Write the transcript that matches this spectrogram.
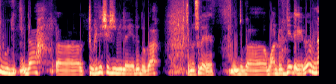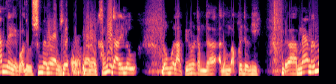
ꯇꯨꯗ two fifty six G B ꯂꯩ ꯑꯗꯨꯗꯨꯒ ကျွန်တော်ရှုလိုက်တယ်သူက128တကယ်လို့ ma'am လေးကွာသူရှုမဲ့လို့ဆိုတော့ခံမိတာလေးလို့လို့ဝလာပြီးမှတမ်ဒါအဒုံအခွေတကြီး ma'am မ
